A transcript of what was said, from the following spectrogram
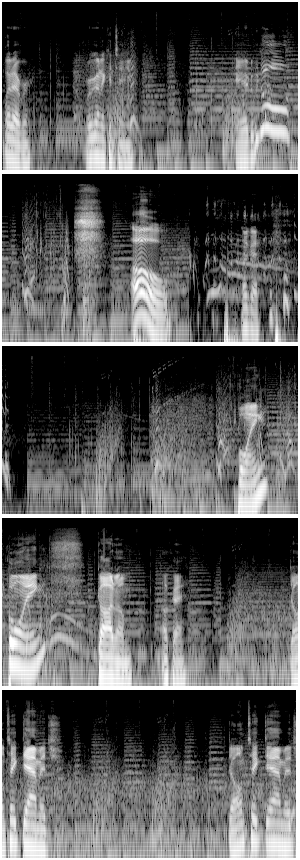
Whatever. We're gonna continue. Here we go. Oh. Okay. Boing. Boing. Got him. Okay. Don't take damage. Don't take damage.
